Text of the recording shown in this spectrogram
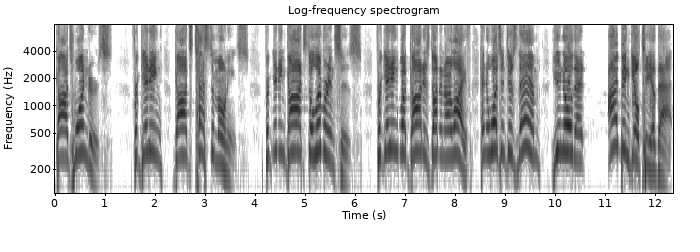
God's wonders, forgetting God's testimonies, forgetting God's deliverances, forgetting what God has done in our life. And it wasn't just them, you know that I've been guilty of that.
